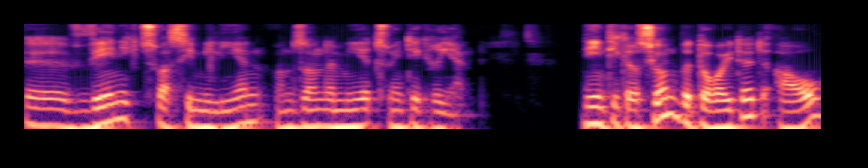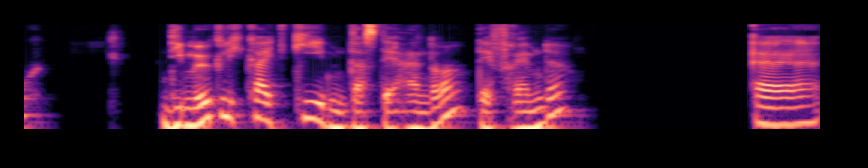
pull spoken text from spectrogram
wenig zu assimilieren und sondern mehr zu integrieren. Die Integration bedeutet auch, die Möglichkeit geben, dass der andere, der Fremde, äh,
